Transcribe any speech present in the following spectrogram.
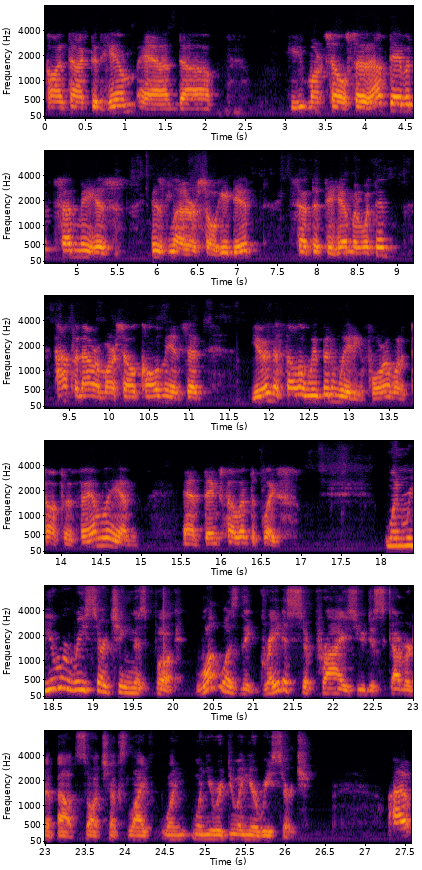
Contacted him and uh, he Marcel said, "Have David send me his his letter." So he did, sent it to him, and within half an hour, Marcel called me and said, "You're the fellow we've been waiting for. I want to talk to the family," and and things fell into place. When you were researching this book, what was the greatest surprise you discovered about Sawchuk's life when when you were doing your research? I,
